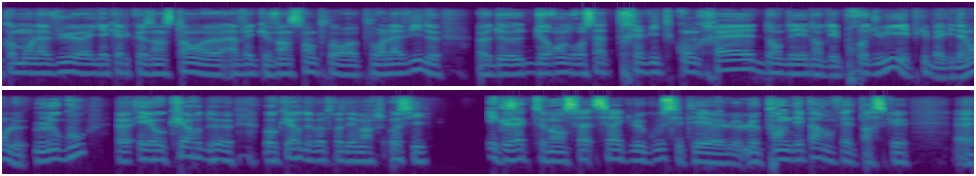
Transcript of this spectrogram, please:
comme on l'a vu il y a quelques instants avec Vincent pour, pour la vie, de, rendre ça très vite concret dans des, produits. Et puis, bah, évidemment, le, goût est au cœur de votre démarche aussi. Exactement, c'est vrai que le goût c'était euh, le, point de départ en fait parce que euh,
